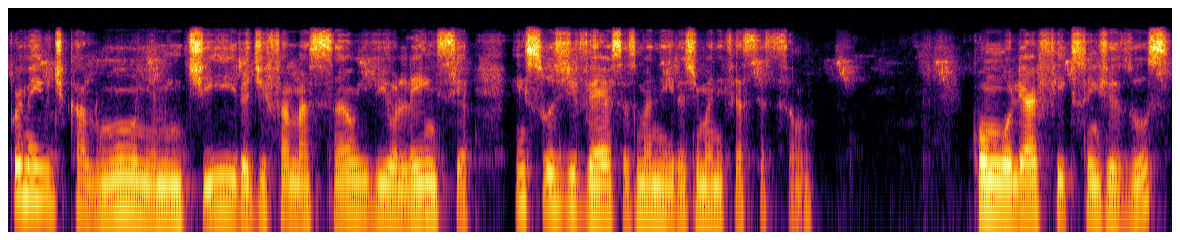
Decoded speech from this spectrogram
por meio de calúnia, mentira, difamação e violência em suas diversas maneiras de manifestação. Com o um olhar fixo em Jesus,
